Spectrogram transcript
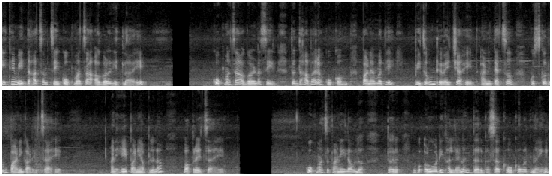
इथे मी दहा चमचे कोकमाचा आगळ घेतला आहे. कोकमाचा आगळ नसेल तर दहा बारा कोकम पाण्यामध्ये भिजवून ठेवायचे आहेत आणि त्याचं कुस्करून पाणी काढायचं आहे. आणि हे पाणी आपल्याला वापरायचं आहे. कोकमाचं पाणी लावलं तर अळूवडी खाल्ल्यानंतर घसा खवखवत नाही.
